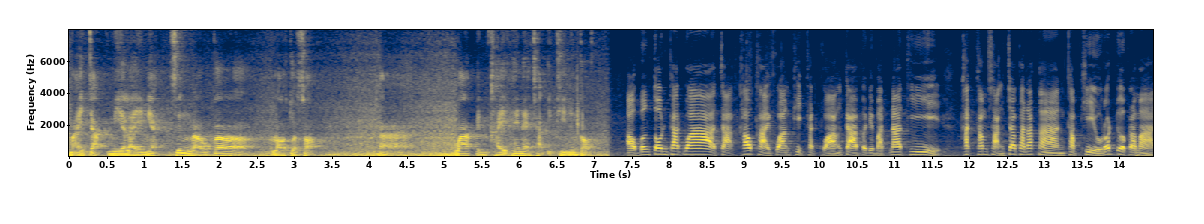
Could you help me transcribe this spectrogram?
หมายจับมีอะไรอย่างเงี้ยซึ่งเราก็รอตรวจสอบอาว่าเป็นใครให้แน่ชัดอีกทีหนึ่งก่อน เอาเบื้องต้นคาดว่าจะเข้าข่ายความผิดขัดขวางการปฏิบัติหน้าที่ ขัดคำสั่งเจ้าพนักงาน ขับขี่รถโดยประมาท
